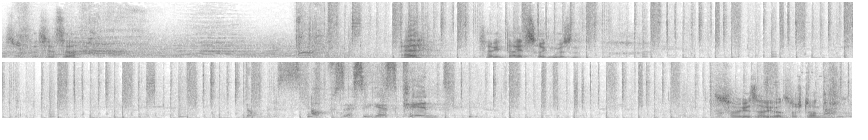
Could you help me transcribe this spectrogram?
Was war das jetzt so? Hä? Was habe ich da jetzt drücken müssen? Dummes, aufsässiges Kind. Das habe ich jetzt noch nicht ganz verstanden.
